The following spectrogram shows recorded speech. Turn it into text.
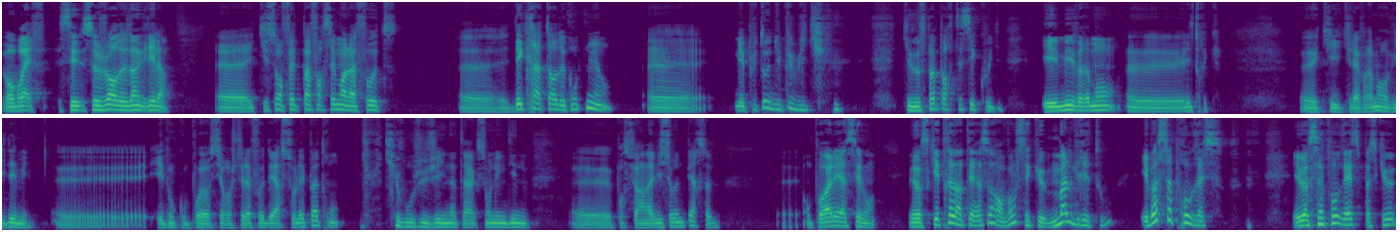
Bon, bref, c'est ce genre de dinguerie là, euh, qui sont en fait pas forcément la faute euh, des créateurs de contenu, hein, euh, mais plutôt du public qui n'ose pas porter ses couilles et aimer vraiment euh, les trucs, euh, qu'il qui a vraiment envie d'aimer. Euh, et donc, on pourrait aussi rejeter la faute derrière sur les patrons qui vont juger une interaction LinkedIn pour se faire un avis sur une personne. On pourrait aller assez loin. Mais ce qui est très intéressant, en revanche, c'est que malgré tout, eh ben, ça progresse. eh ben, ça progresse parce que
